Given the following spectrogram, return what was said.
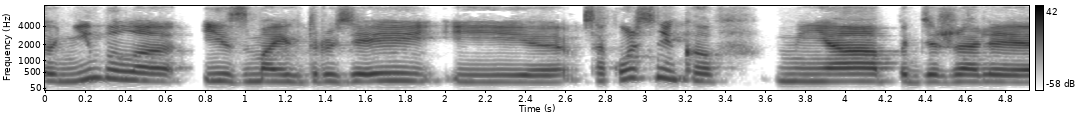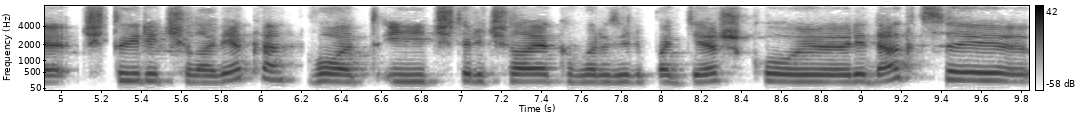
то ни было, из моих друзей и сокурсников меня поддержали четыре человека. Вот, и четыре человека выразили поддержку редакции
